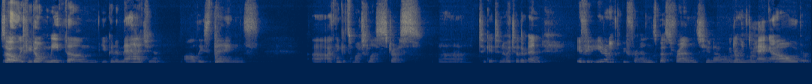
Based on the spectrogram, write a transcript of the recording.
So if you don't meet them, you can imagine all these things. Uh, I think it's much less stress uh, to get to know each other. And if you, you don't have to be friends, best friends, you know, you don't have to Mhm. hang out or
